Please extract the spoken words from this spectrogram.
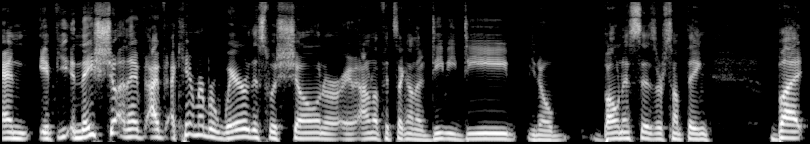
And if you and they show and I've, I've, I can't remember where this was shown or I don't know if it's like on a DVD, you know, bonuses or something, but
